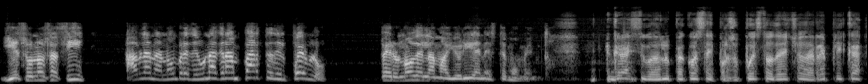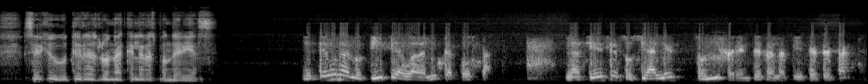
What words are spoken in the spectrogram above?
Y eso no es así. Hablan a nombre de una gran parte del pueblo. pero no de la mayoría en este momento. Gracias, Guadalupe Acosta. Y por supuesto, derecho de réplica. Sergio Gutiérrez Luna, ¿qué le responderías? Le tengo una noticia, Guadalupe Acosta. Las ciencias sociales son diferentes a las ciencias exactas.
